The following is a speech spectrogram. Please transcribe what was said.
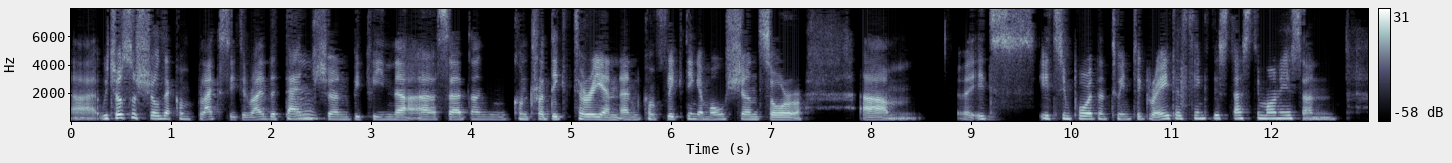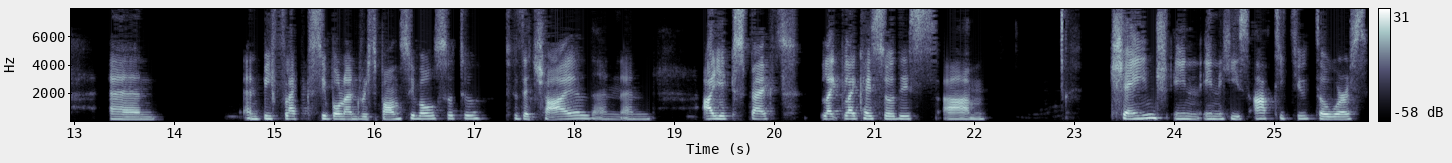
uh, which also show the complexity, right? The mm. tension mm. between uh, certain contradictory and, and conflicting emotions or um, it's it's important to integrate i think these testimonies and and and be flexible and responsive also to to the child. And and i expect like like i saw this um change in in his attitude towards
